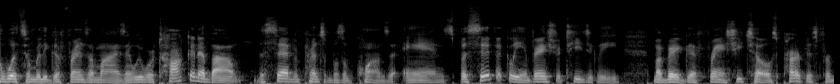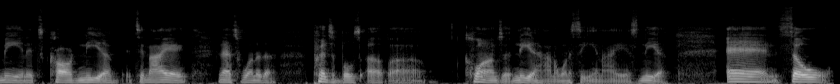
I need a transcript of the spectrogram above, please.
with some really good friends of mine, and we were talking about the seven principles of Kwanzaa. And specifically and very strategically, my very good friend, she chose purpose for me, and it's called NIA. It's an IA, and that's one of the principles of uh, Kwanzaa. NIA, I don't want to say NIA, it's NIA. And so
